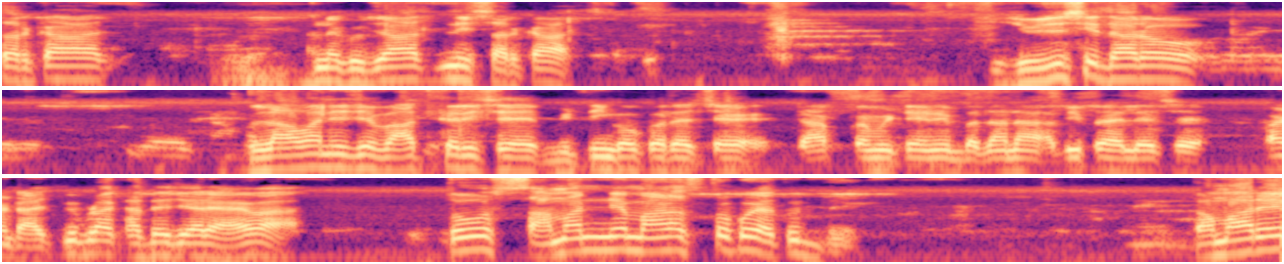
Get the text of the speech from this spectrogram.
સરકાર અને ગુજરાતની સરકાર યુજીસી ધારો લાવવાની જે વાત કરી છે, મિટિંગો કરે છે ડ્રાફ્ટ કમિટીની બધાના અભિપ્રાય લે છે, પણ રાજપીપળા ખાતે જ્યારે આવ્યા, તો સામાન્ય માણસ તો કોઈ હતું જ નહીં. તમારે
